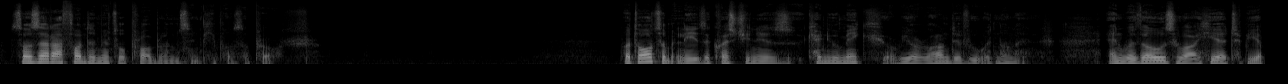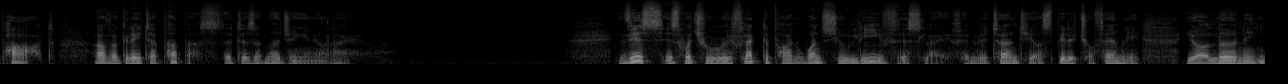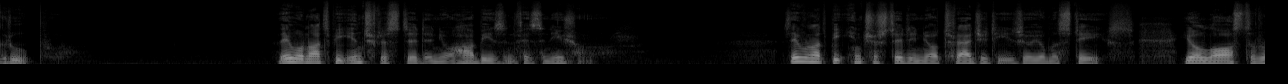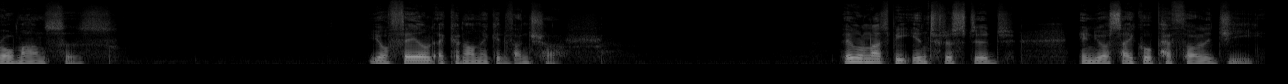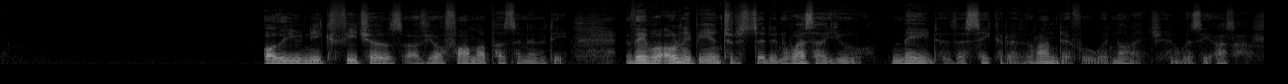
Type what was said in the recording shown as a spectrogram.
So there are fundamental problems in people's approach. But ultimately, the question is can you make your, real rendezvous with knowledge and with those who are here to be a part of a greater purpose that is emerging in your life? This is what you reflect upon once you leave this life and return to your spiritual family, your learning group. They will not be interested in your hobbies and fascinations. They will not be interested in your tragedies or your mistakes, your lost romances, your failed economic adventure. They will not be interested in your psychopathology or the unique features of your former personality. They will only be interested in whether you made the sacred rendezvous with knowledge and with the others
